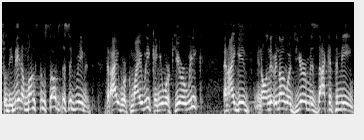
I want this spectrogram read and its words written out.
So they made amongst themselves this agreement that I work my week and you work your week, and I give, you know, in other words, your mizaka to me,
